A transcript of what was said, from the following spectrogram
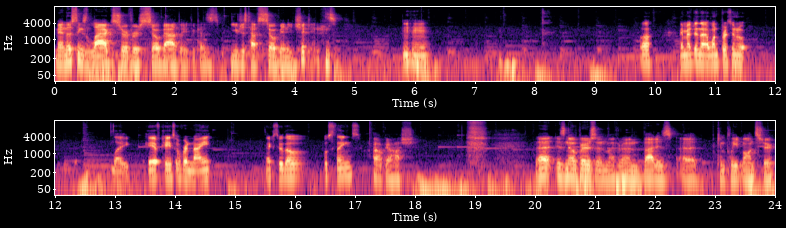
man, those things lag servers so badly because you just have so many chickens. mm-hmm. Well, imagine that one person who, like AFKs overnight next to those, those things. Oh gosh. That is no person, my friend. That is a complete monster.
